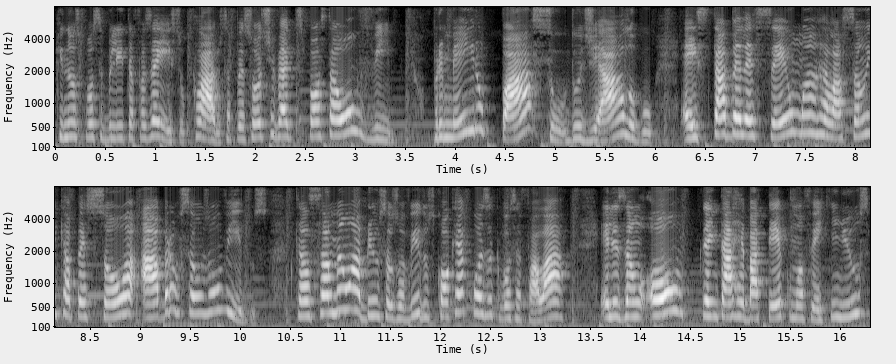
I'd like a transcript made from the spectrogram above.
que nos possibilita fazer isso. Claro, se a pessoa estiver disposta a ouvir. O primeiro passo do diálogo é estabelecer uma relação em que a pessoa abra os seus ouvidos. Ela não abrir os seus ouvidos, qualquer coisa que você falar, eles vão ou tentar rebater com uma fake news,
